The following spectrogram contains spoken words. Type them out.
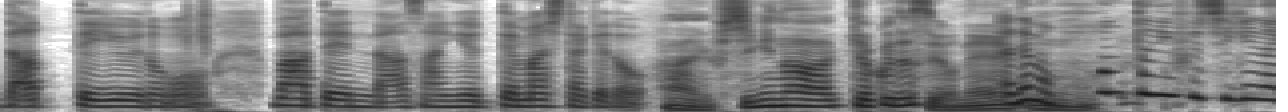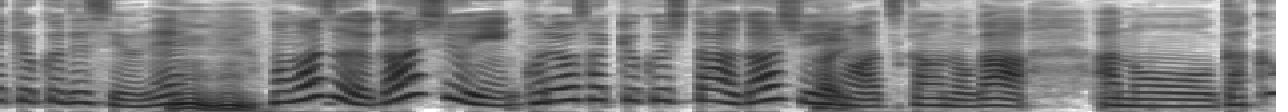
だっていうのをバーテンダーさん言ってましたけど。はい。不思議な曲ですよね。あでもうん本当に不思議な曲ですよね。うんうん。まあ、まず、ガーシュウィン、これを作曲したガーシュウィンを扱うのが、あの、学語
